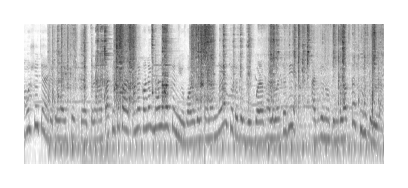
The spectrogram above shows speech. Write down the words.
অবশ্যই চ্যানেলটাকে লাইক সাবস্ক্রাইব করে আমার পাশে থেকো আর অনেক অনেক ভালোবাসা নিও। বড়দের প্রণাম জানাই ছোটোদের বুক বড়া ভালোবাসা দিয়ে আজকে নতুন ব্লগটা শুরু করলাম।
